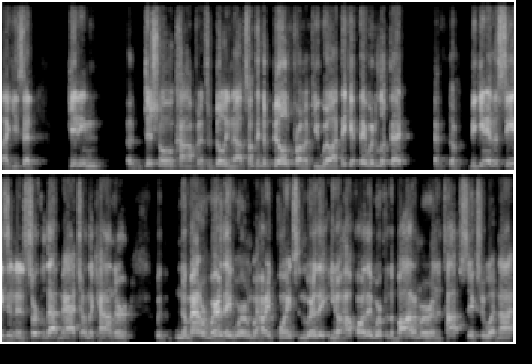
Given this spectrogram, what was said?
like you said, getting additional confidence or building up, something to build from, if you will. I think if they would have looked at, at the beginning of the season and circled that match on the calendar, with no matter where they were and how many points and where they, you know, how far they were from the bottom or in the top six or whatnot,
